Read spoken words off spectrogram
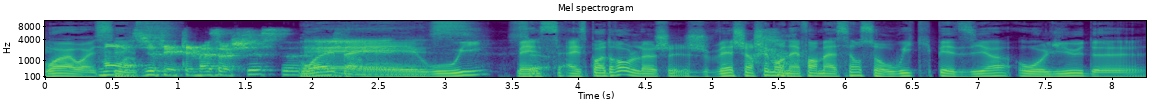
ouais, ouais. Mon Dieu, t'es masochiste. Ouais, ben oui. Mais c'est pas drôle. Là. Je, vais chercher mon information sur Wikipédia au lieu de,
